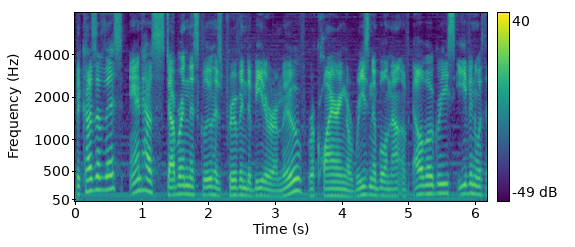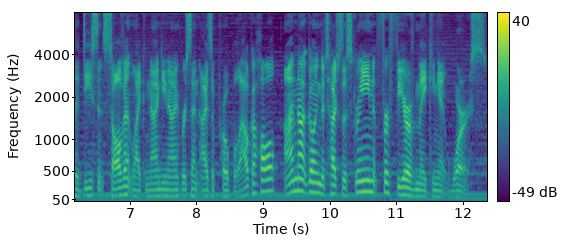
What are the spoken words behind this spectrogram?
Because of this, and how stubborn this glue has proven to be to remove, requiring a reasonable amount of elbow grease even with a decent solvent like 99% isopropyl alcohol, I'm not going to touch the screen for fear of making it worse.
